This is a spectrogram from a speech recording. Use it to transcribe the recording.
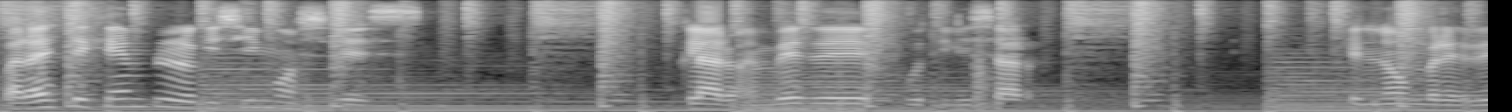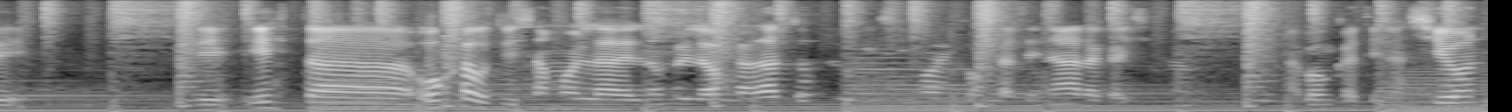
Para este ejemplo lo que hicimos es claro en vez de utilizar el nombre de, de esta hoja utilizamos la del nombre de la hoja datos lo que hicimos es concatenar acá hicimos una concatenación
